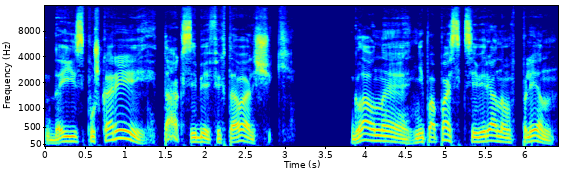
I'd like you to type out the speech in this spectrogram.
Да и из пушкарей так себе фехтовальщики. Главное, не попасть к северянам в плен.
